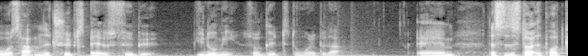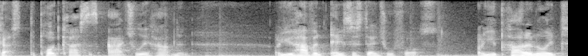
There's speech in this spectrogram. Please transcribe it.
what's happening to the troops It is Fubu? You know me, it's all good, don't worry about that. Um, this is the start of the podcast. The podcast is actually happening. Are you having existential thoughts? Are you paranoid?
